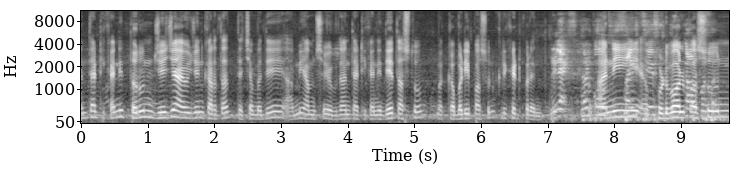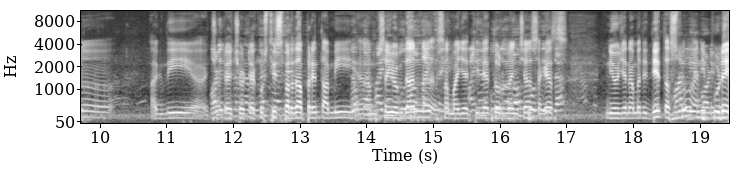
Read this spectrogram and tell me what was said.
आणि त्या ठिकाणी तरुण जे जे आयोजन करतात त्याच्यामध्ये आम्ही आमचं योगदान त्या ठिकाणी देत असतो मग कबड्डीपासून क्रिकेटपर्यंत. आणि फुटबॉलपासून अगदी छोट्या छोट्या कुस्ती स्पर्धापर्यंत आम्ही आमचं योगदान समाजातील या तरुणांच्या सगळ्याच नियोजनामध्ये देत असतो आणि पुढे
